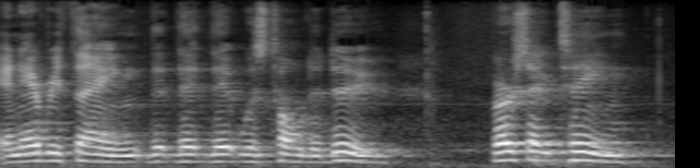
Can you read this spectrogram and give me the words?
and everything that, that, that was told to do. Verse 18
